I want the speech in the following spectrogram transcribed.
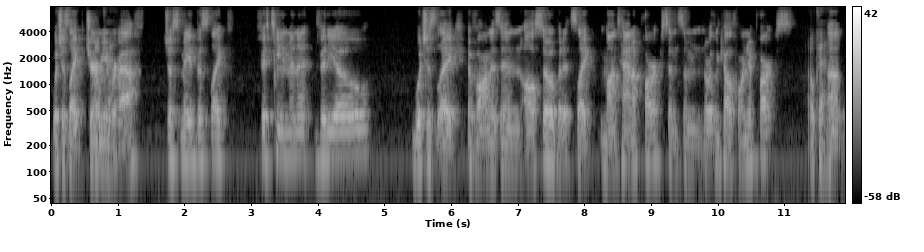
which is like Jeremy Okay. Raff just made this like 15 minute video, which is like Ivan is in also, but it's like Montana parks and some Northern California parks Okay. um,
